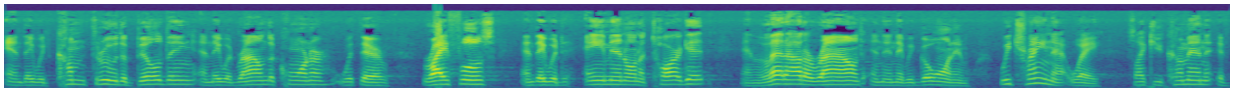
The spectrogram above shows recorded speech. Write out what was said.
And they would come through the building and they would round the corner with their rifles and they would aim in on a target and let out a round and then they would go on. And we train that way. It's like you come in, if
